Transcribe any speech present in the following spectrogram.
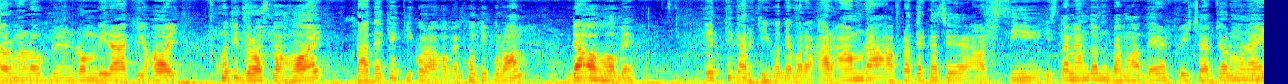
ধর্মাবলম্বীরা কি হয়, ক্ষতিগ্রস্ত হয়, তাদেরকে কি করা হবে? ক্ষতিপূরণ দেওয়া হবে। এর থেকে আর কি হতে পারে? আর আমরা আপনাদের কাছে আসছি, ইসলামী আন্দোলন বাংলাদেশ, পীর সাহেব চরমনাই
